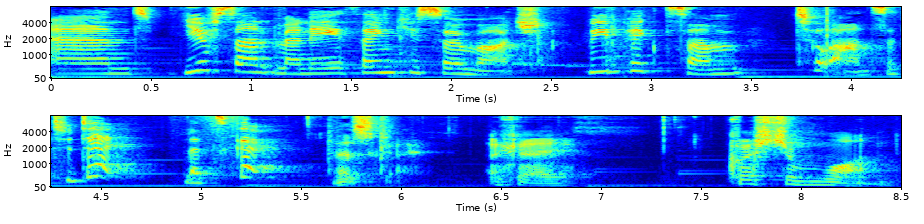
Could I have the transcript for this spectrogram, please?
And you've sent many. Thank you so much. We picked some to answer today. Let's go. Let's go. Okay. Question one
